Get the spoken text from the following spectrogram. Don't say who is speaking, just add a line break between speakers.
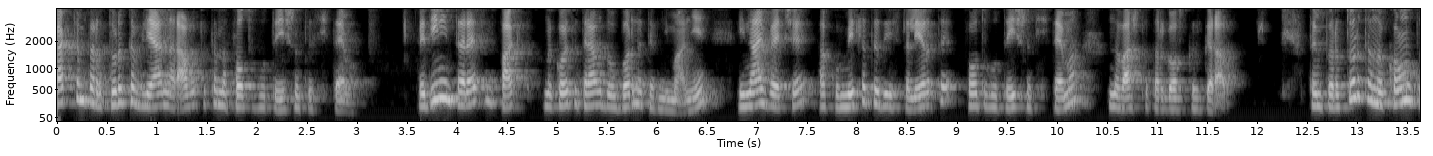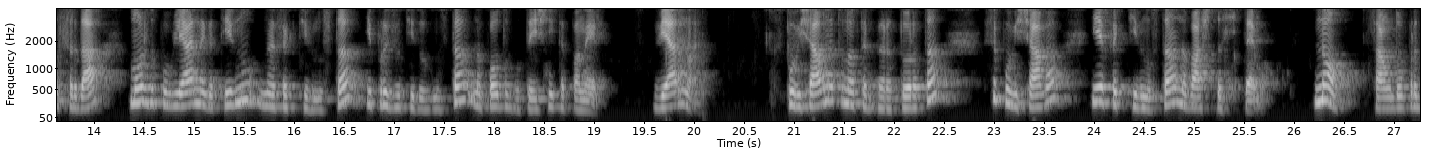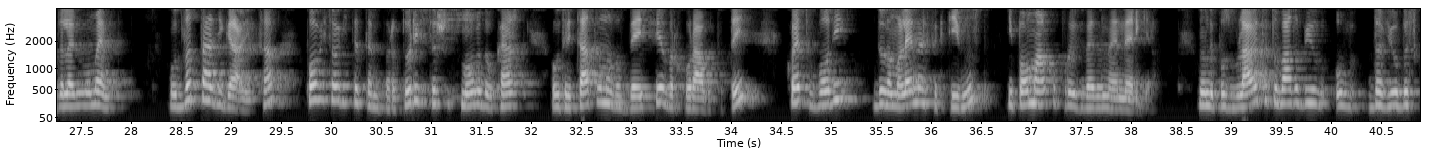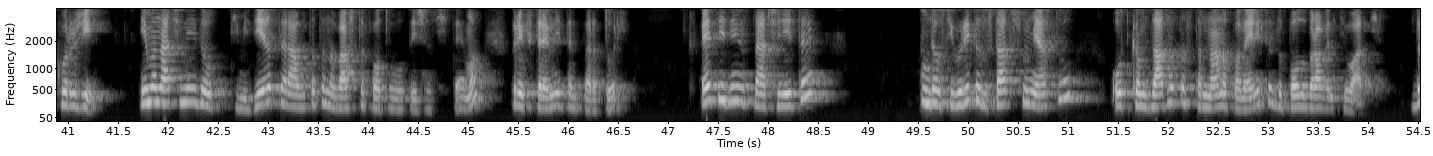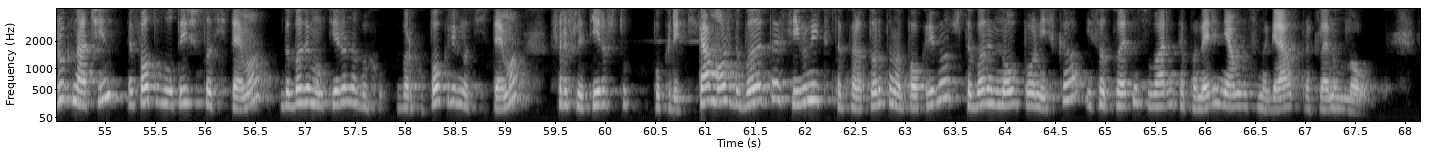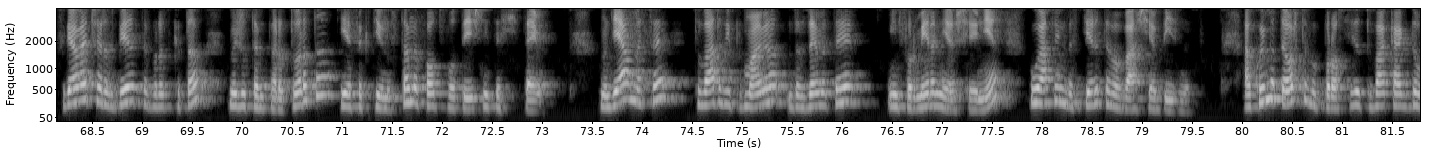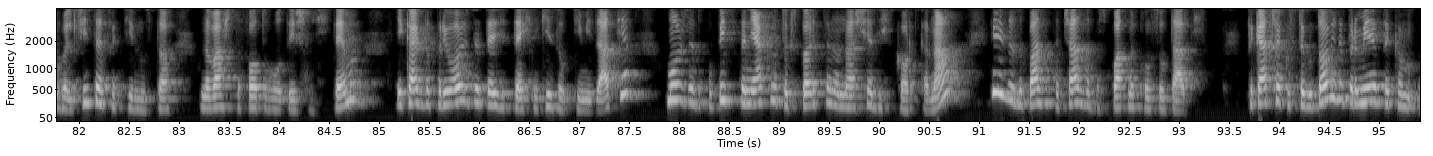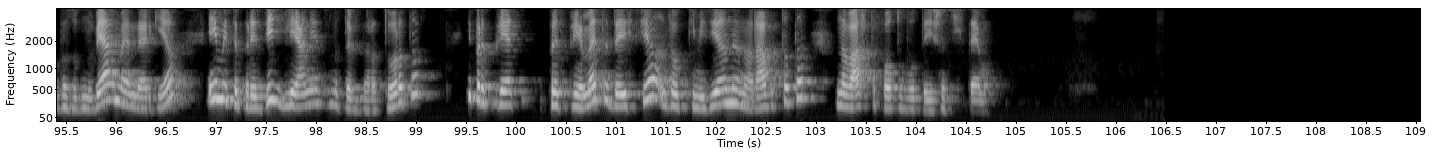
Как температурата влияе на работата на фотоволтаичната система? Един интересен факт, на който трябва да обърнете внимание и най-вече, ако мислите да инсталирате фотоволтаична система на вашата търговска сграда. Температурата на околната среда може да повлияе негативно на ефективността и производителността на фотоволтаичните панели. Вярно е. С повишаването на температурата се повишава и ефективността на вашата система. Но само до определен момент – Отвъд тази граница, по-високите температури всъщност могат да окажат отрицателно въздействие върху работата й, което води до намалена ефективност и по-малко произведена енергия. Но не позволявайте това да, би, да ви обезкуражи. Има начини да оптимизирате работата на вашата фотоволтична система при екстремни температури. Ето един от начините да осигурите достатъчно място от към задната страна на панелите за по-добра вентилация. Друг начин е фотоволтаичната система да бъде монтирана върху, върху покривна система с рефлектиращо покритие. Така може да бъдете сигурни, че температурата на покрива ще бъде много по-ниска и съответно соларните панели няма да се нагряват преклено много. Сега вече разбирате връзката между температурата и ефективността на фотоволтаичните системи. Надяваме се това да ви помага да вземете информирани решения, когато инвестирате във вашия бизнес. Ако имате още въпроси за това как да увеличите ефективността на вашата фотоволтаична система и как да приложите тези техники за оптимизация, можете да попитате някой от експертите на нашия Discord канал или да запазите час за безплатна консултация. Така че ако сте готови да преминете към възобновяема енергия, имайте предвид влиянието на температурата и предприемете действия за оптимизиране на работата на вашата фотоволтаична система.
